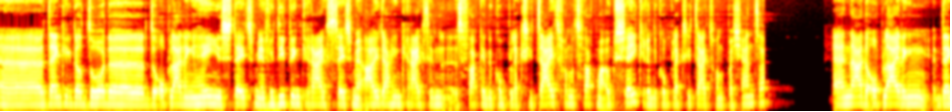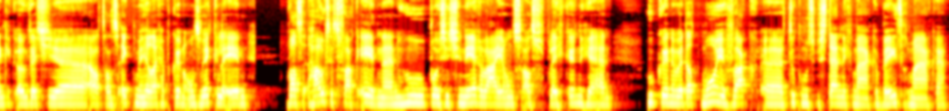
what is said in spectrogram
Uh, denk ik dat door de, de opleidingen heen je steeds meer verdieping krijgt. Steeds meer uitdaging krijgt in het vak, in de complexiteit van het vak. Maar ook zeker in de complexiteit van de patiënten. En na de opleiding denk ik ook dat je, althans ik me heel erg heb kunnen ontwikkelen in wat houdt het vak in en hoe positioneren wij ons als verpleegkundigen en hoe kunnen we dat mooie vak uh, toekomstbestendig maken, beter maken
